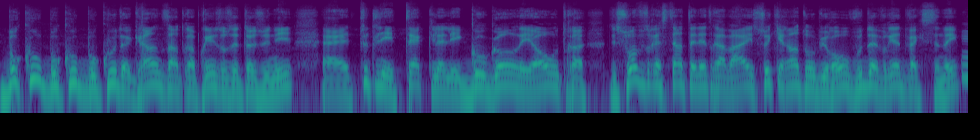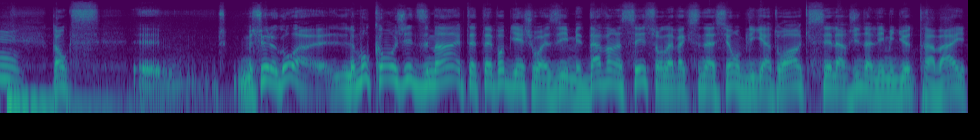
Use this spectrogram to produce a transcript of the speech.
beaucoup, beaucoup, beaucoup de grandes entreprises aux États-Unis, euh, toutes les techs, là, les Google et autres, euh, soit vous restez en télétravail, ceux qui rentrent au bureau, vous devrez être vaccinés. Mm. Donc, euh, Monsieur Legault, le mot congédiement est peut-être pas bien choisi, mais d'avancer sur la vaccination obligatoire qui s'élargit dans les milieux de travail,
